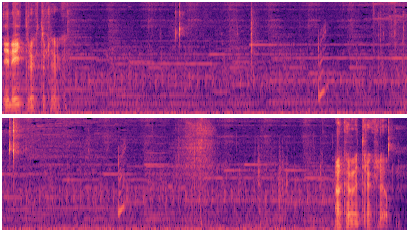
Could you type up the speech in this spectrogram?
Nee, nee, terug, terug, terug. Anker mit Drecklopen.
